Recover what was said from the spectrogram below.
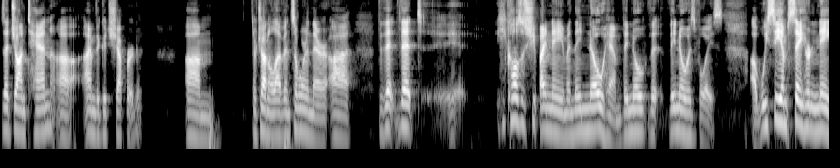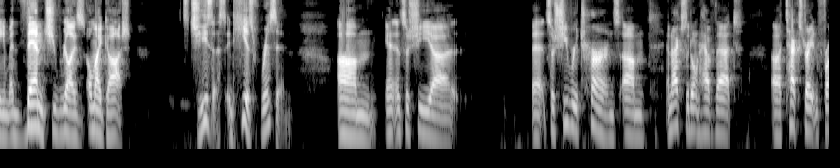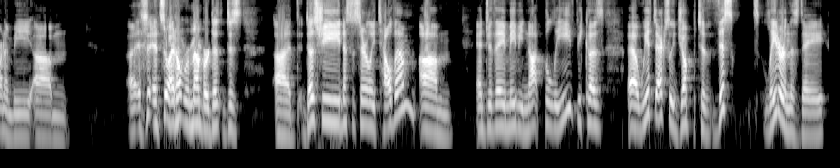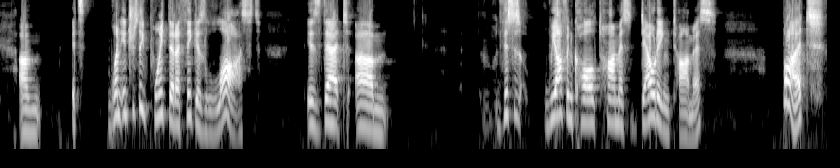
is that John ten? Uh, I'm the good shepherd, um, or John eleven, somewhere in there. Uh, that that he calls his sheep by name, and they know him. They know that they know his voice. Uh, we see him say her name, and then she realizes, oh my gosh, it's Jesus, and he is risen um, and, and so she uh, and so she returns um, and I actually don't have that uh, text right in front of me um, uh, and so I don't remember does does, uh, does she necessarily tell them um, and do they maybe not believe? Because uh, we have to actually jump to this later in this day um, it's one interesting point that I think is lost is that um, this is we often call Thomas doubting Thomas, but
